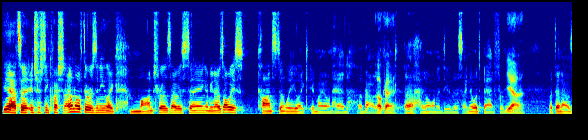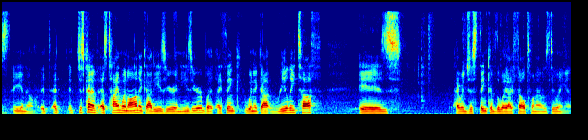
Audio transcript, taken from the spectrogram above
Yeah, it's an interesting question. I don't know if there was any like mantras I was saying. I mean, I was always constantly like in my own head about it. Okay. Like, I don't want to do this. I know it's bad for me. Yeah. But then I was, you know, it, it it just kind of as time went on, it got easier and easier. But I think when it got really tough, is I would just think of the way I felt when I was doing it,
